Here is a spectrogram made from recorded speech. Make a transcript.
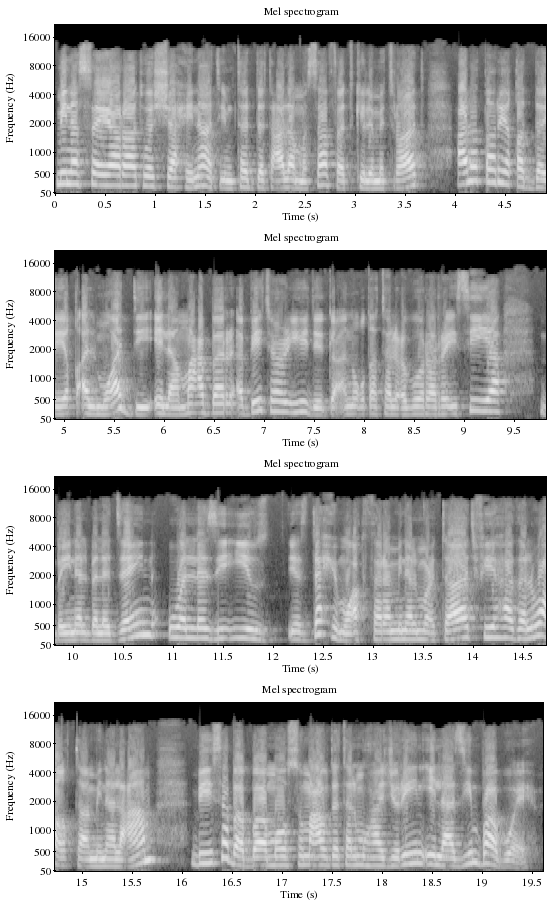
من السيارات والشاحنات امتدت على مسافة كيلومترات على الطريق الضيق المؤدي إلى معبر بيتر ييديغ نقطة العبور الرئيسية بين البلدين والذي يزدحم أكثر من المعتاد في هذا الوقت من العام بسبب موسم عودة المهاجرين إلى زيمبابوي.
